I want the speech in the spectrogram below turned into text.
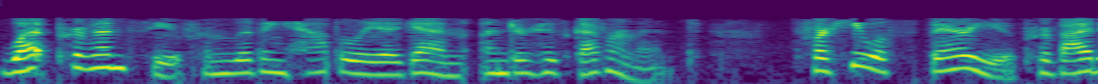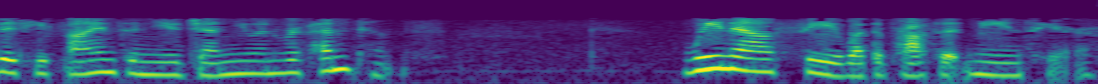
what prevents you from living happily again under his government? For he will spare you, provided he finds in you genuine repentance. We now see what the prophet means here.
